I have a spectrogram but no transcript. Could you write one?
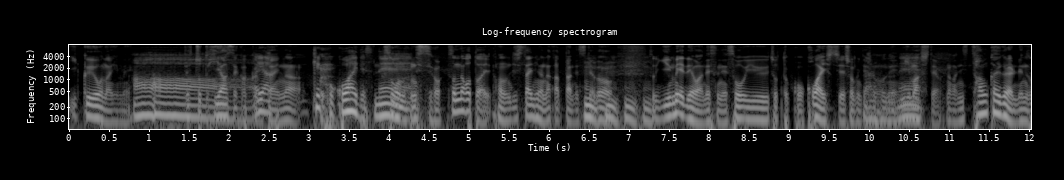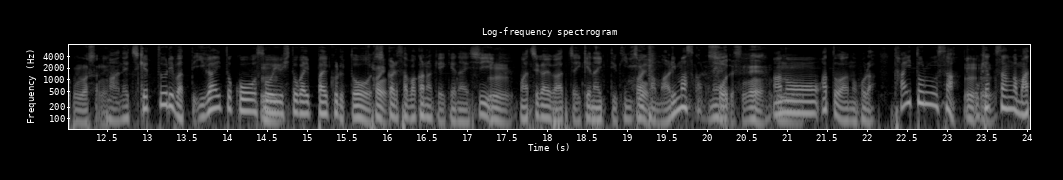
行くような夢。でちあょあっと冷や汗かくみたいな。結構怖いですね。そうなんですよ。そんなことはあの実際にはなかったんですけど、夢ではですねそういうちょっとこう怖いシチュエーションみたいなのをねね。見ましたよ。なんか3回ぐらい連続見ましたね、まあねチケット売り場って意外とこうそういう人がいっぱい来るとはいしっかりさばかなきゃいけないし、うん間違いがあっちゃいけないっていう緊張感もありますからね、そうですね。あのーあとはあのほらタイトルをさ、うんうん。お客さんが間違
